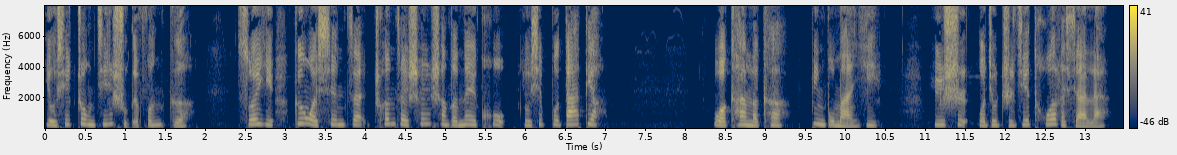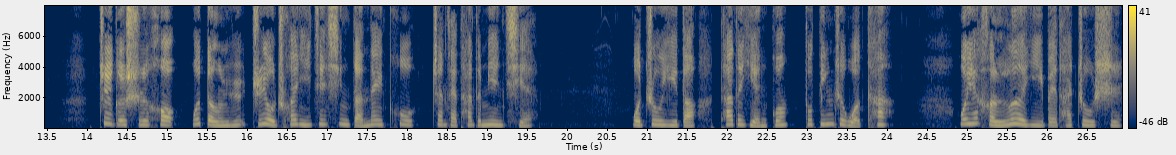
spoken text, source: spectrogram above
有些重金属的风格。所以跟我现在穿在身上的内裤有些不搭调。我看了看，并不满意，于是我就直接脱了下来。这个时候，我等于只有穿一件性感内裤站在他的面前。我注意到他的眼光都盯着我看，我也很乐意被他注视，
